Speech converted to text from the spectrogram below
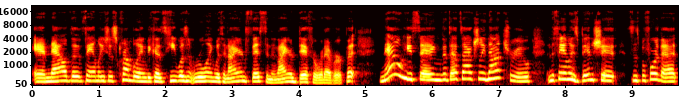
and now the family's just crumbling because he wasn't ruling with an iron fist and an iron dick or whatever. But now he's saying that that's actually not true. And the family's been shit since before that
